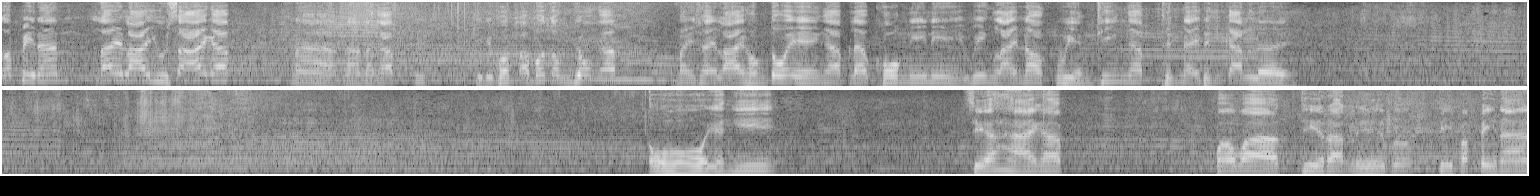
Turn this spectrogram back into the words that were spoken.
ก็ปีนั้นไล่ลายอยู่ซ้ายครับน่านั่นนะครับ กิติพลปาโมต้องยกครับ ไม่ใช่ลายของตัวเองครับ แล้วโค้งนี้นี่วิ่งลายนอกเหวี่ยงทิ้งครับ ถึงไหนถึงกันเลยโอ้โห อย่างนี้ เสียหายครับ เพราะว่าทีรัตหรือปีปัปปีนั้น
